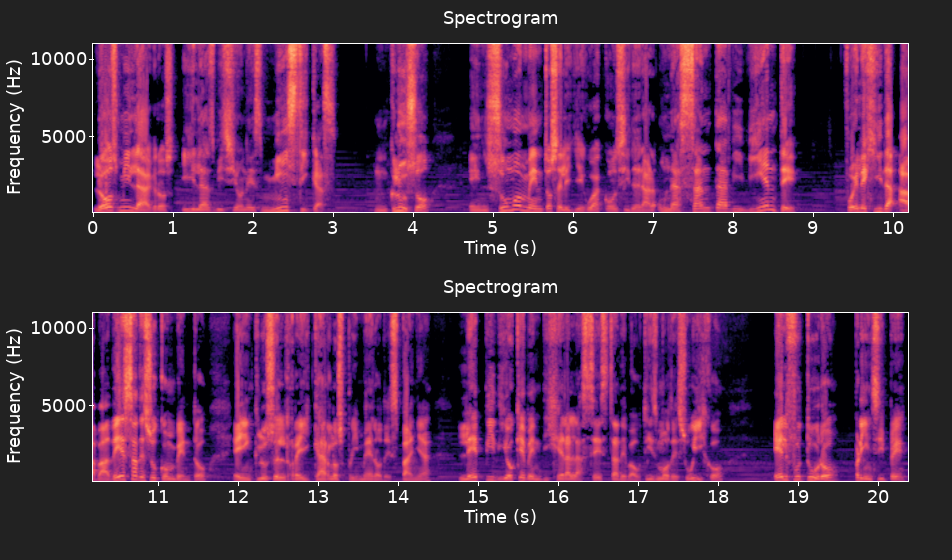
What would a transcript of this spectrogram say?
los milagros y las visiones místicas. Incluso en su momento se le llegó a considerar una santa viviente. Fue elegida abadesa de su convento e incluso el rey Carlos I de España le pidió que bendijera la cesta de bautismo de su hijo, el futuro príncipe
